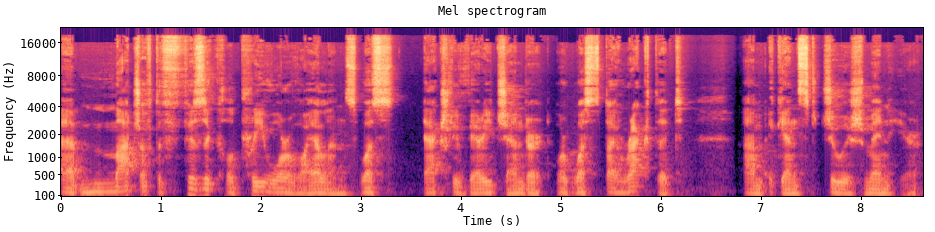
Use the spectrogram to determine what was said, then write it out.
uh, much of the physical pre-war violence was actually very gendered or was directed um, against Jewish men here.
